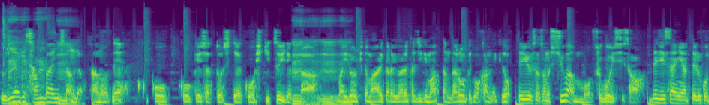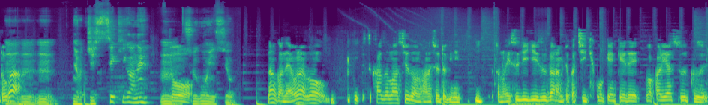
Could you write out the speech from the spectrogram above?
売り上げ3倍にしたんだよ。あのね、こう、後継者としてこう引き継いでから、うんうんまあいろいろ人周りから言われた時期もあったんだろうけどわかんないけど、っていうさ、その手腕もすごいしさ、で、実際にやってることが、うんうんうん。いや、実績がね、うん、そうすごいんすよ。なんかね、俺はもう、カズマ酒造の話するときに、いその SDGs 絡みとか地域貢献系で分かりやすく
